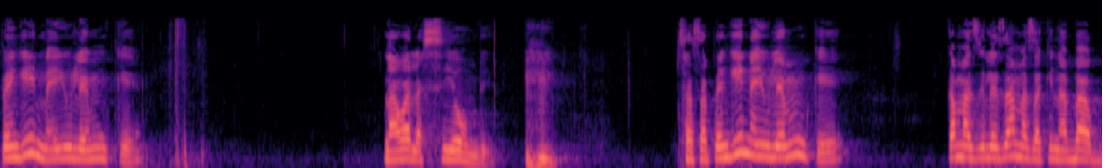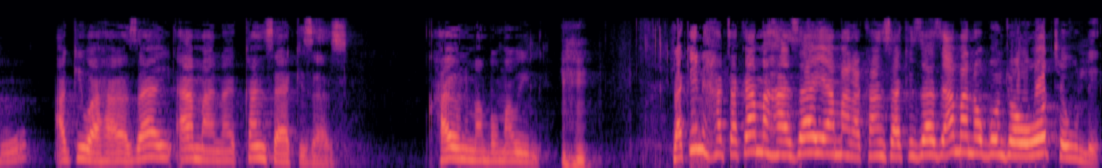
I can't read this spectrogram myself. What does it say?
Pengine yule mke na wala siombi mm -hmm. sasa pengine yule mke kama zile zama za kina babu akiwa hazai ama ana kansa ya kizazi hayo ni mambo mawili mm -hmm. lakini hata kama hazai ama ana kansa ya kizazi ama na ugonjwa wowote ule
